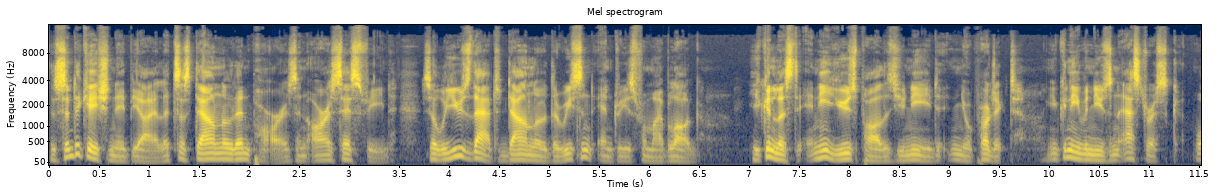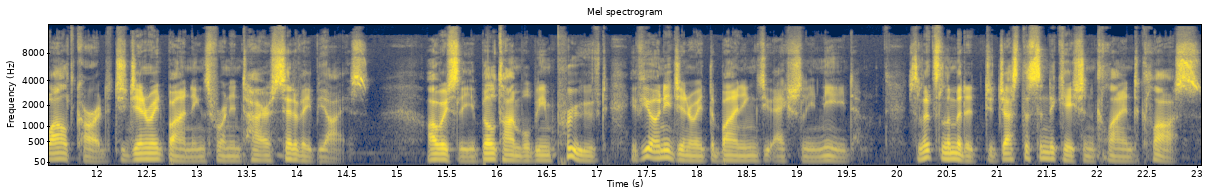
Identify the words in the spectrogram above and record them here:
The syndication API lets us download and parse an RSS feed, so we'll use that to download the recent entries from my blog. You can list any use paths you need in your project. You can even use an asterisk wildcard to generate bindings for an entire set of APIs. Obviously, build time will be improved if you only generate the bindings you actually need. So let's limit it to just the syndication client class.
